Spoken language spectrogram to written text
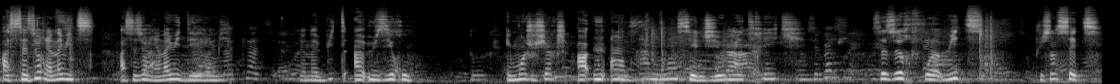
À 16h, il y en a 8. À 16h, il y en a 8 des zombies. Il y en a 8 à U0. Et moi, je cherche à U1. Ah non, c'est géométrique. 16h x 8, puissance 7.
